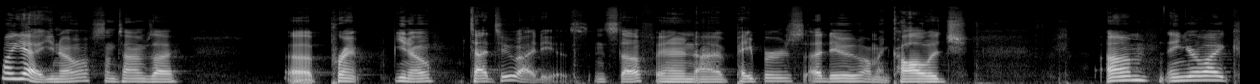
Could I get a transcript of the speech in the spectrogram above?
well, yeah, you know, sometimes I uh, print, you know, tattoo ideas and stuff, and I have papers I do. I'm in college. Um, and you're like,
